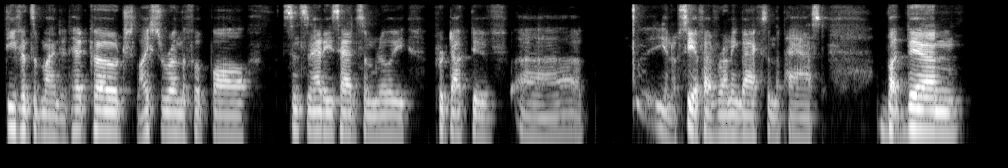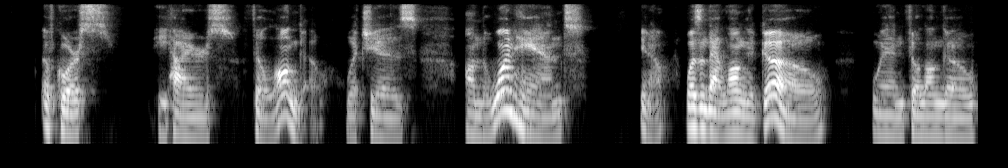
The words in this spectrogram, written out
defensive minded head coach, likes to run the football. Cincinnati's had some really productive, uh, you know, CFF running backs in the past. But then, of course, he hires Phil Longo, which is on the one hand, you know, wasn't that long ago when Phil Longo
